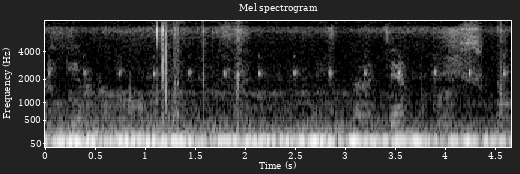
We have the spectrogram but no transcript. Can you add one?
pinggir dulu Intelligent cruise control.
